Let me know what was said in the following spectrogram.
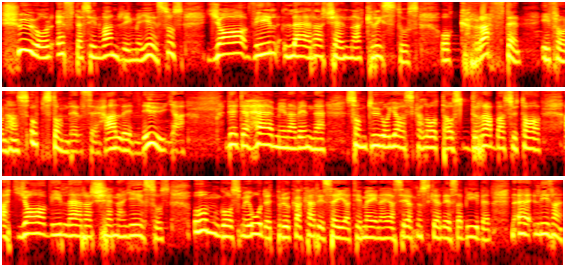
sju år efter sin vandring med Jesus, jag vill lära känna Kristus och kraften ifrån hans uppståndelse. Halleluja. Det är det här mina vänner som du och jag ska låta oss drabbas utav. Att jag vill lära känna Jesus. Umgås med ordet brukar Kari säga till mig när jag säger att nu ska jag läsa Bibeln. Nej, äh, Lisa,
